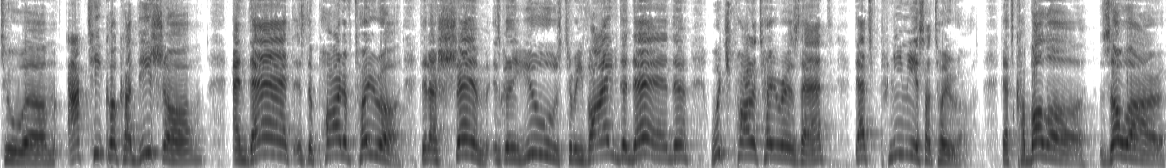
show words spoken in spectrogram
to um, Atika Kadisha, and that is the part of Torah that Hashem is going to use to revive the dead. Which part of Torah is that? That's Pnimius Torah. That's Kabbalah, Zohar,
